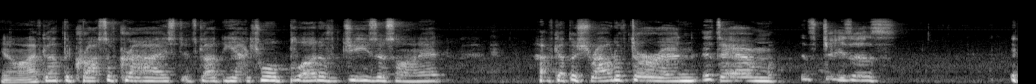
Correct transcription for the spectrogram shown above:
You know, I've got the cross of Christ, it's got the actual blood of Jesus on it. I've got the Shroud of Turin, it's him, it's Jesus.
